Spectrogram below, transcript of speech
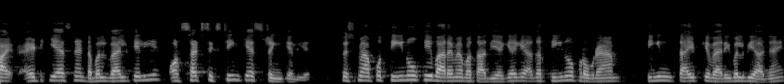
एट किया इसने डबल वैल के लिए और सेट सिक्सटीन किया स्ट्रिंग के लिए। तो इसमें आपको तीनों के बारे में बता दिया गया कि अगर तीनों प्रोग्राम तीन टाइप के वेरिएबल भी आ जाएँ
